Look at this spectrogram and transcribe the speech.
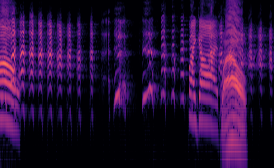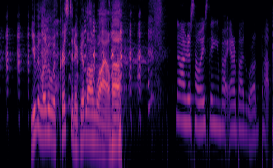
Oh. My God. wow. You've been living with Kristen a good long while, huh? no, I'm just always thinking about Airbud World Pup.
